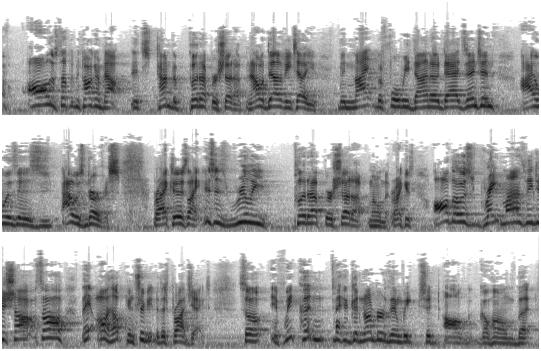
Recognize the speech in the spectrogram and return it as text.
of all the stuff we've been talking about. It's time to put up or shut up. And I will definitely tell you, the night before we dynoed Dad's engine, I was as I was nervous, right? Because it's like this is really put up or shut up moment, right? Because all those great minds we just saw, they all helped contribute to this project. So if we couldn't make a good number, then we should all go home. But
